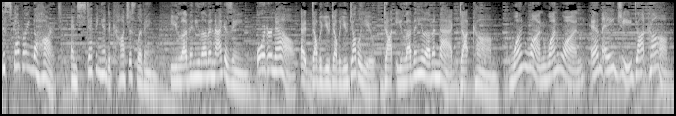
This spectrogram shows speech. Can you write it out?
discovering the heart, and stepping into conscious living. 1111 Magazine. Order now at www.1111mag.com. 1111mag.com.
